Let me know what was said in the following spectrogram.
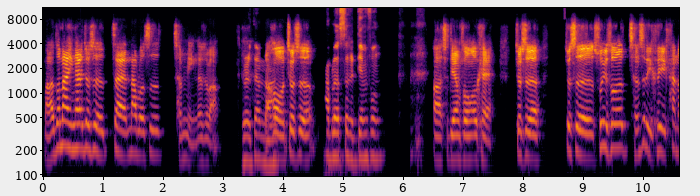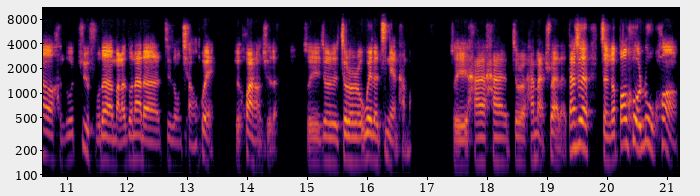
马拉多纳应该就是在那不勒斯成名的是吧？不是在，然后就是那不勒斯是巅峰，啊是巅峰，OK，就是就是所以说城市里可以看到很多巨幅的马拉多纳的这种墙绘，就画上去的，所以就是就是为了纪念他嘛，所以还还就是还蛮帅的。但是整个包括路况，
